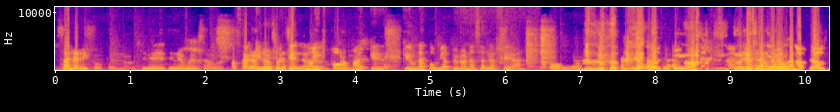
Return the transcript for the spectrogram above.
sale rico, pues, ¿no? Tiene, tiene buen sabor. O sea, quiere decir que no hay forma que, que, una comida peruana salga fea. Obvio. Pero ya muy un aplauso.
